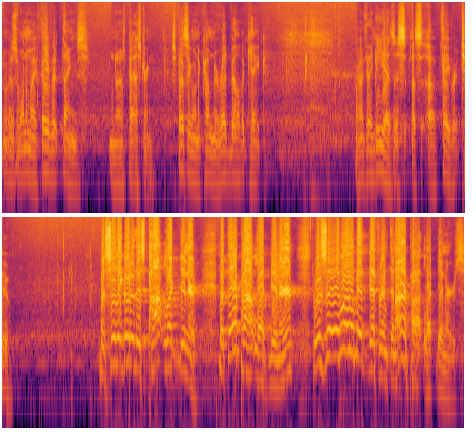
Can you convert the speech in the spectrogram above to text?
It was one of my favorite things when I was pastoring, especially when it come to red velvet cake. I think he has a, a, a favorite too. But so they go to this potluck dinner. But their potluck dinner was a little bit different than our potluck dinners.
